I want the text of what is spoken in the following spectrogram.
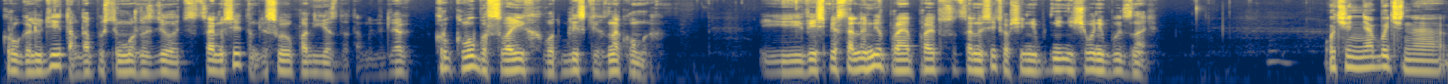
круга людей. Там, допустим, можно сделать социальную сеть там, для своего подъезда, там, для клуба своих вот, близких знакомых. И весь остальной мир про, про эту социальную сеть вообще ни, ни, ничего не будет знать. Очень необычно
